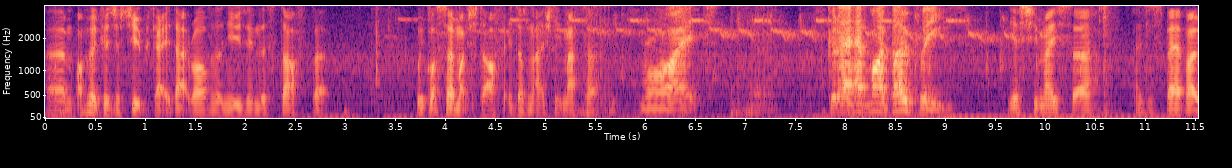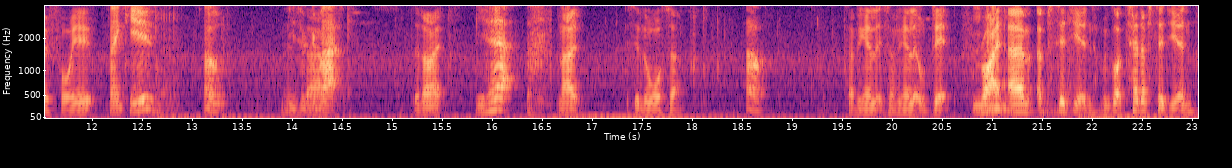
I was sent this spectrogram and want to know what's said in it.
Um, I could have just duplicated that rather than using the stuff, but we've got so much stuff it doesn't actually matter. Right. Could I have my bow, please? Yes, you may, sir. There's a spare bow for you. Thank you. Oh, you There's took it back. Did I? Yeah. No, it's in the water. Oh. It's having a it's having a little dip. Mhm. Right, um, obsidian. We've got ten obsidian.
